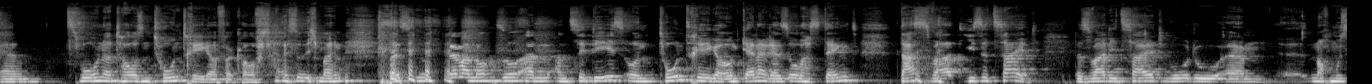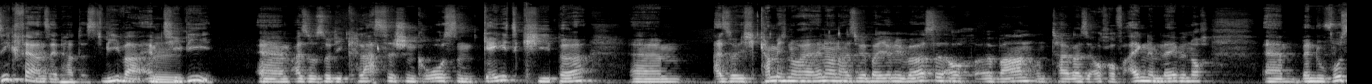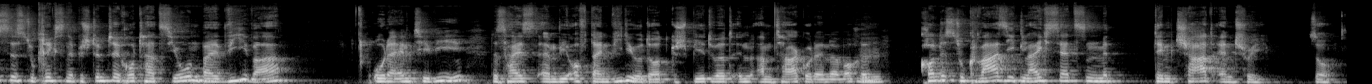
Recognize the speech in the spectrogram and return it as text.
ähm, 200.000 Tonträger verkauft. Also ich meine, weißt du, wenn man noch so an, an CDs und Tonträger und generell sowas denkt, das war diese Zeit. Das war die Zeit, wo du ähm, noch Musikfernsehen hattest. Viva, MTV. Mhm. Ähm, also so die klassischen großen Gatekeeper. Ähm, also ich kann mich noch erinnern, als wir bei Universal auch äh, waren und teilweise auch auf eigenem Label noch, ähm, wenn du wusstest, du kriegst eine bestimmte Rotation bei Viva oder MTV, das heißt, ähm, wie oft dein Video dort gespielt wird in, am Tag oder in der Woche, mhm. konntest du quasi gleichsetzen mit dem Chart-Entry. So.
